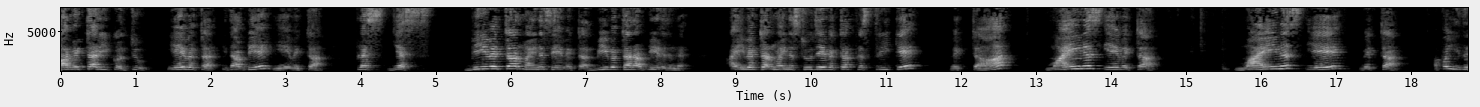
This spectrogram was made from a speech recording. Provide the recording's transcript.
R vector equal to a vector இது அப்படியே a vector plus s b vector minus a vector b vector அப்படி எழுதுங்க. I vector minus two j vector plus three k vector minus a vector minus a vector அப்போ இது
